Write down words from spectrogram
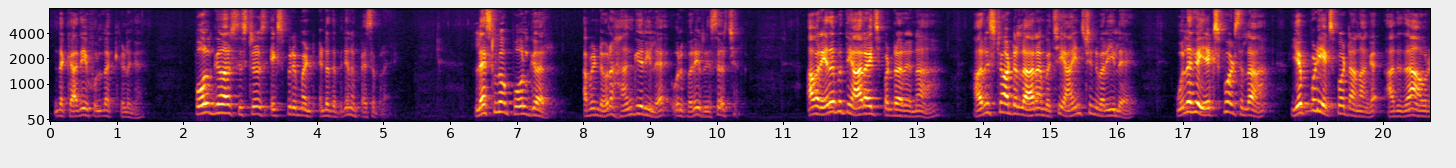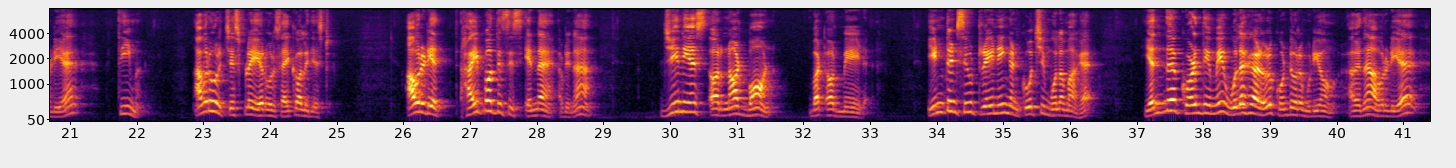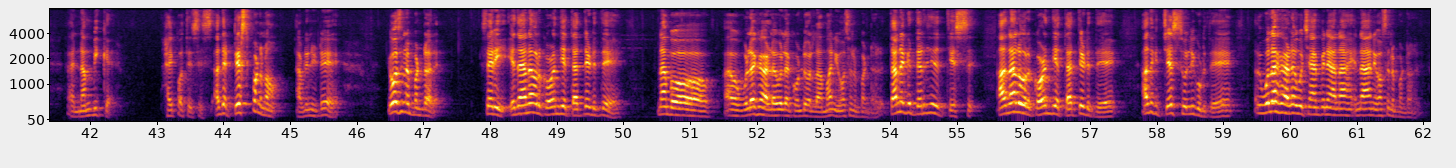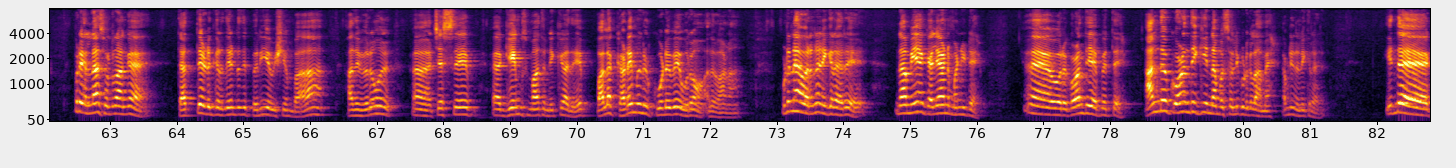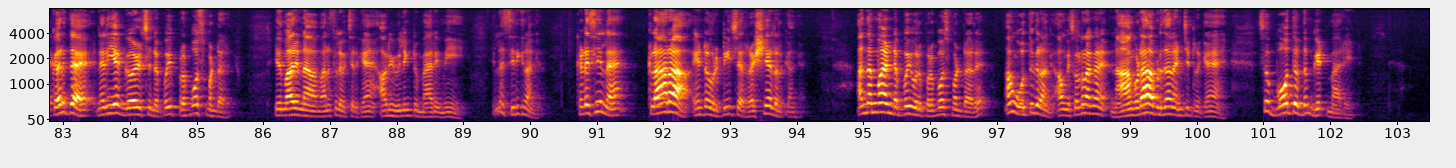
இந்த கதையை ஃபுல்லாக கேளுங்க. போல்கார் சிஸ்டர்ஸ் எக்ஸ்பெரிமெண்ட் என்றதை பற்றி நான் பேச போகிறேன் லெஸ்லோ போல்கர் அப்படின்றவர் ஹங்கேரியில் ஒரு பெரிய ரிசர்ச்சர் அவர் எதை பற்றி ஆராய்ச்சி பண்ணுறாருன்னா அரிஸ்டாட்டலில் ஆரம்பித்து ஐன்ஸ்டீன் வரியில் உலக எக்ஸ்பர்ட்ஸ் எல்லாம் எப்படி எக்ஸ்பர்ட் ஆனாங்க அதுதான் அவருடைய தீம் அவர் ஒரு செஸ் பிளேயர் ஒரு சைக்காலஜிஸ்ட் அவருடைய ஹைப்போதிசிஸ் என்ன அப்படின்னா genius are not born but are made intensive training and coaching மூலமாக எந்த குழந்தையுமே உலக அளவில் கொண்டு வர முடியும். அதுதான் அவருடைய நம்பிக்கை ஹைப்போதிசிஸ் அதை டெஸ்ட் பண்ணணும் அப்படின்ட்டு யோசனை பண்ணுறாரு சரி எதனா ஒரு குழந்தைய தத்தெடுத்து நம்ம உலக அளவில் கொண்டு வரலாமான்னு யோசனை பண்ணுறாரு தனக்கு தெரிஞ்சது செஸ்ஸு அதனால் ஒரு குழந்தைய தத்தெடுத்து அதுக்கு செஸ் சொல்லி கொடுத்து அது உலக அளவு சாம்பியன் ஆனா என்னான்னு யோசனை பண்ணுறாரு அப்புறம் எல்லாம் சொல்கிறாங்க தத்தெடுக்கிறதுன்றது பெரிய விஷயம்பா. அது வெறும் செஸ்ஸு கேம்ஸ் மாத்திரம் நிற்காது பல கடமைகள் கூடவே வரும் அது வேணாம் உடனே அவர் என்ன நினைக்கிறாரு நாம் ஏன் கல்யாணம் பண்ணிட்டேன்? ஒரு குழந்தைய பெற்று அந்த குழந்தைக்கு நம்ம சொல்லிக் கொடுக்கலாமே அப்படின்னு நினைக்கிறாரு. இந்த கருத்தை நிறைய கேர்ள்ஸ்கிட்ட போய் ப்ரப்போஸ் பண்ணுறாரு இது மாதிரி நான் மனசில் வச்சுருக்கேன். Are you willing to marry me எல்லாம் சிரிக்கிறாங்க. கடைசியில் கிளாரா என்ற ஒரு டீச்சர் ரஷ்யாவில் இருக்காங்க. அந்த அம்மாண்ட போய் ஒரு ப்ரப்போஸ் பண்ணுறாரு அவங்க ஒத்துக்கிறாங்க. அவங்க சொல்கிறாங்க நான் கூட அப்படி தான் நினச்சிட்ருக்கேன் so both of them get married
